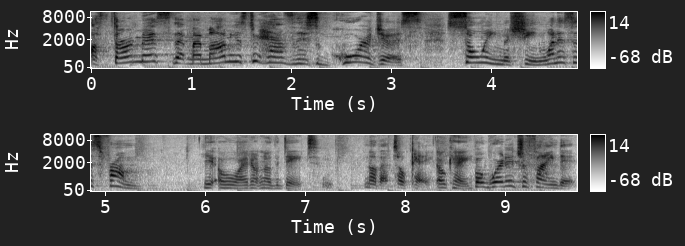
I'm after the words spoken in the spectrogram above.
a thermos that my mom used to have. This gorgeous sewing machine. When is this from? yeah, oh, I don't know the date. No, that's okay. Okay. But where did you find it?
